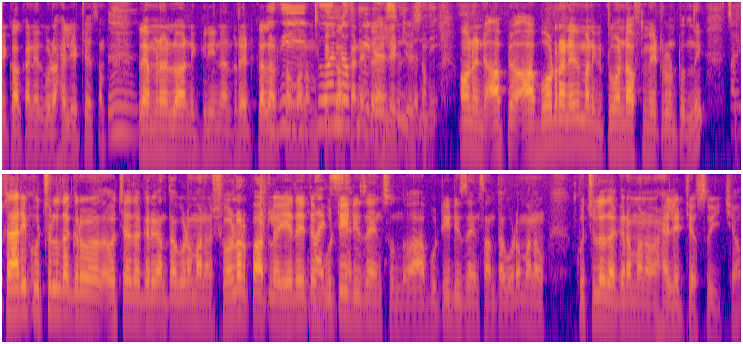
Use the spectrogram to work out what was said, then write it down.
పికాక్ అనేది కూడా హైలైట్ చేసాం లెమన్లో అండ్ గ్రీన్ అండ్ రెడ్ కలర్తో ఇది మనం పికాక్ అనేది హైలైట్ చేసాం. అవునండి. ఆ బోర్డర్ అనేది మనకి టూ అండ్ హాఫ్ మీటర్ ఉంటుంది. శారీ కుచ్చుల దగ్గర వచ్చే దగ్గర అంతా కూడా మనం షోల్డర్ పార్ట్లో ఏదైతే బుటీ డిజైన్స్ ఉందో ఆ బుటీ డిజైన్స్ అంతా కూడా మనం కుచ్చుల దగ్గర మనం హైలైట్ చేస్తూ ఇచ్చాం.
